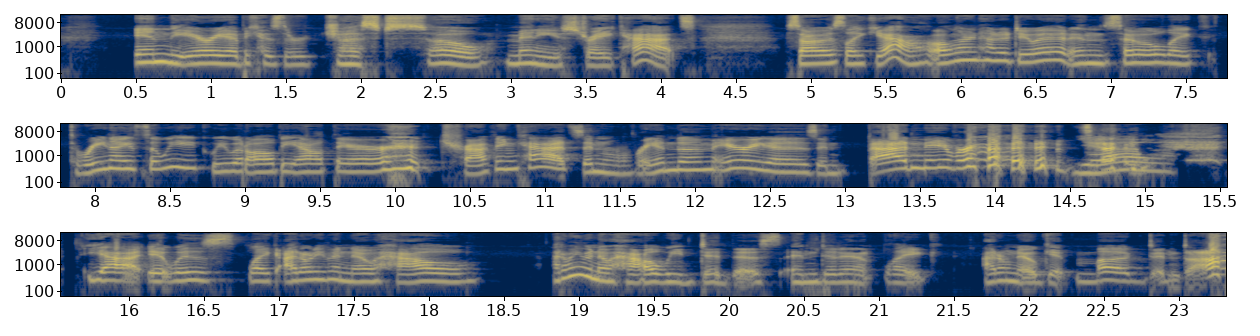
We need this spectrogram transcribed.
in the area because there are just so many stray cats. So I was like, yeah, I'll learn how to do it. And so, like, three nights a week, we would all be out there trapping cats in random areas in bad neighborhoods. Yeah. yeah, it was like, I don't even know how, I don't even know how we did this and didn't, like, I don't know, get mugged and die.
